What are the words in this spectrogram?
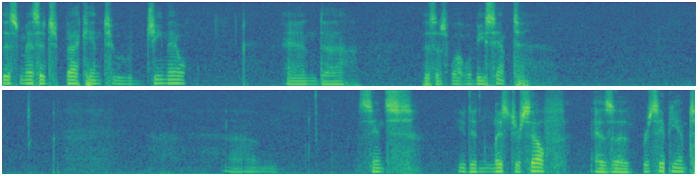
this message back into Gmail and uh, this is what will be sent. Um, since you didn't list yourself as a recipient,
